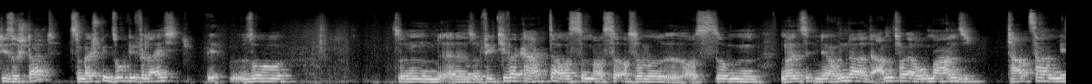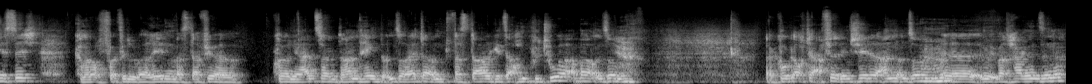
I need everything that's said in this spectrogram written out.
diese Stadt, zum Beispiel so wie vielleicht so so ein, äh, so ein fiktiver Charakter aus so, einem- aus, so- aus, so, einem- aus so einem 19. Jahrhundert Abenteuerroman, so Tarzan-mäßig. Kann man auch voll viel drüber reden, was da für Kolonialzeug dranhängt und so weiter. Und was da geht es ja auch um Kultur, aber und so. Da guckt auch der Affe den Schädel an und so, äh, im übertragenen Sinne.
